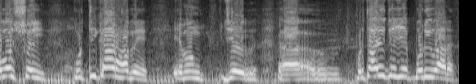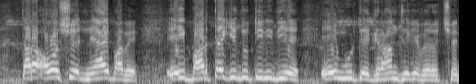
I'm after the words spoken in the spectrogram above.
অবশ্যই প্রতিকার হবে এবং যে প্রতারিত যে পরিবার, তারা অবশ্যই ন্যায় পাবে। এই বার্তায় কিন্তু তিনি দিয়ে এই মুহূর্তে গ্রাম থেকে বেরোচ্ছেন।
